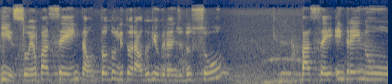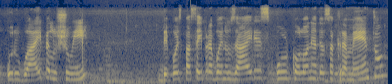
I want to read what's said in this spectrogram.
Isso, eu passei então todo o litoral do Rio Grande do Sul. Passei, entrei no Uruguai pelo Chuí. Depois passei para Buenos Aires por Colônia del Sacramento.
